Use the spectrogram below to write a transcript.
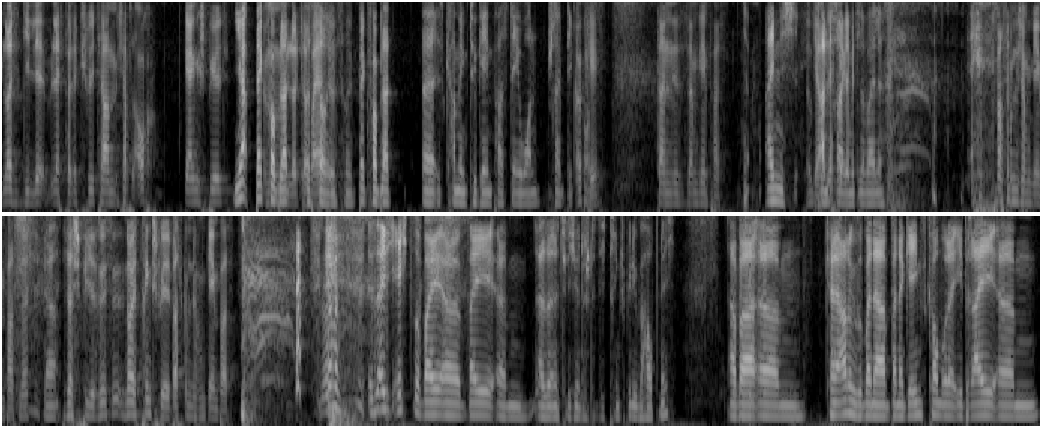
Leute, die Le Left 4 Dead gespielt haben, ich habe es auch gern gespielt. Ja, Back Wenn 4 man mal Blood. Dabei sorry, hatte. sorry. Back 4 Blood äh, is coming to Game Pass Day One, schreibt Xbox. Okay. Dann ist es am Game Pass. Ja, eigentlich äh, Ja, Fanfrage Left 4 Dead. mittlerweile. Was kommt nicht am Game Pass, ne? ja. Ist das Spiel, ist ein neues Trinkspiel, was kommt auf dem Game Pass? Kann man, ist eigentlich echt so bei, äh, bei ähm, also natürlich unterstütze ich Trinkspiele überhaupt nicht. Aber, ähm, keine Ahnung, so bei einer, bei einer Gamescom oder E3 ähm,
